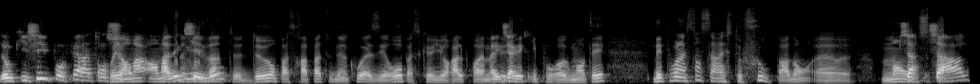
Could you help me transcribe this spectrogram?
Donc ici, il faut faire attention. Oui, en, mars 2022, on passera pas tout d'un coup à zéro parce qu'il y aura le programme APP qui pourrait augmenter. Mais pour l'instant, ça reste flou. Pardon. Euh, on se parle,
